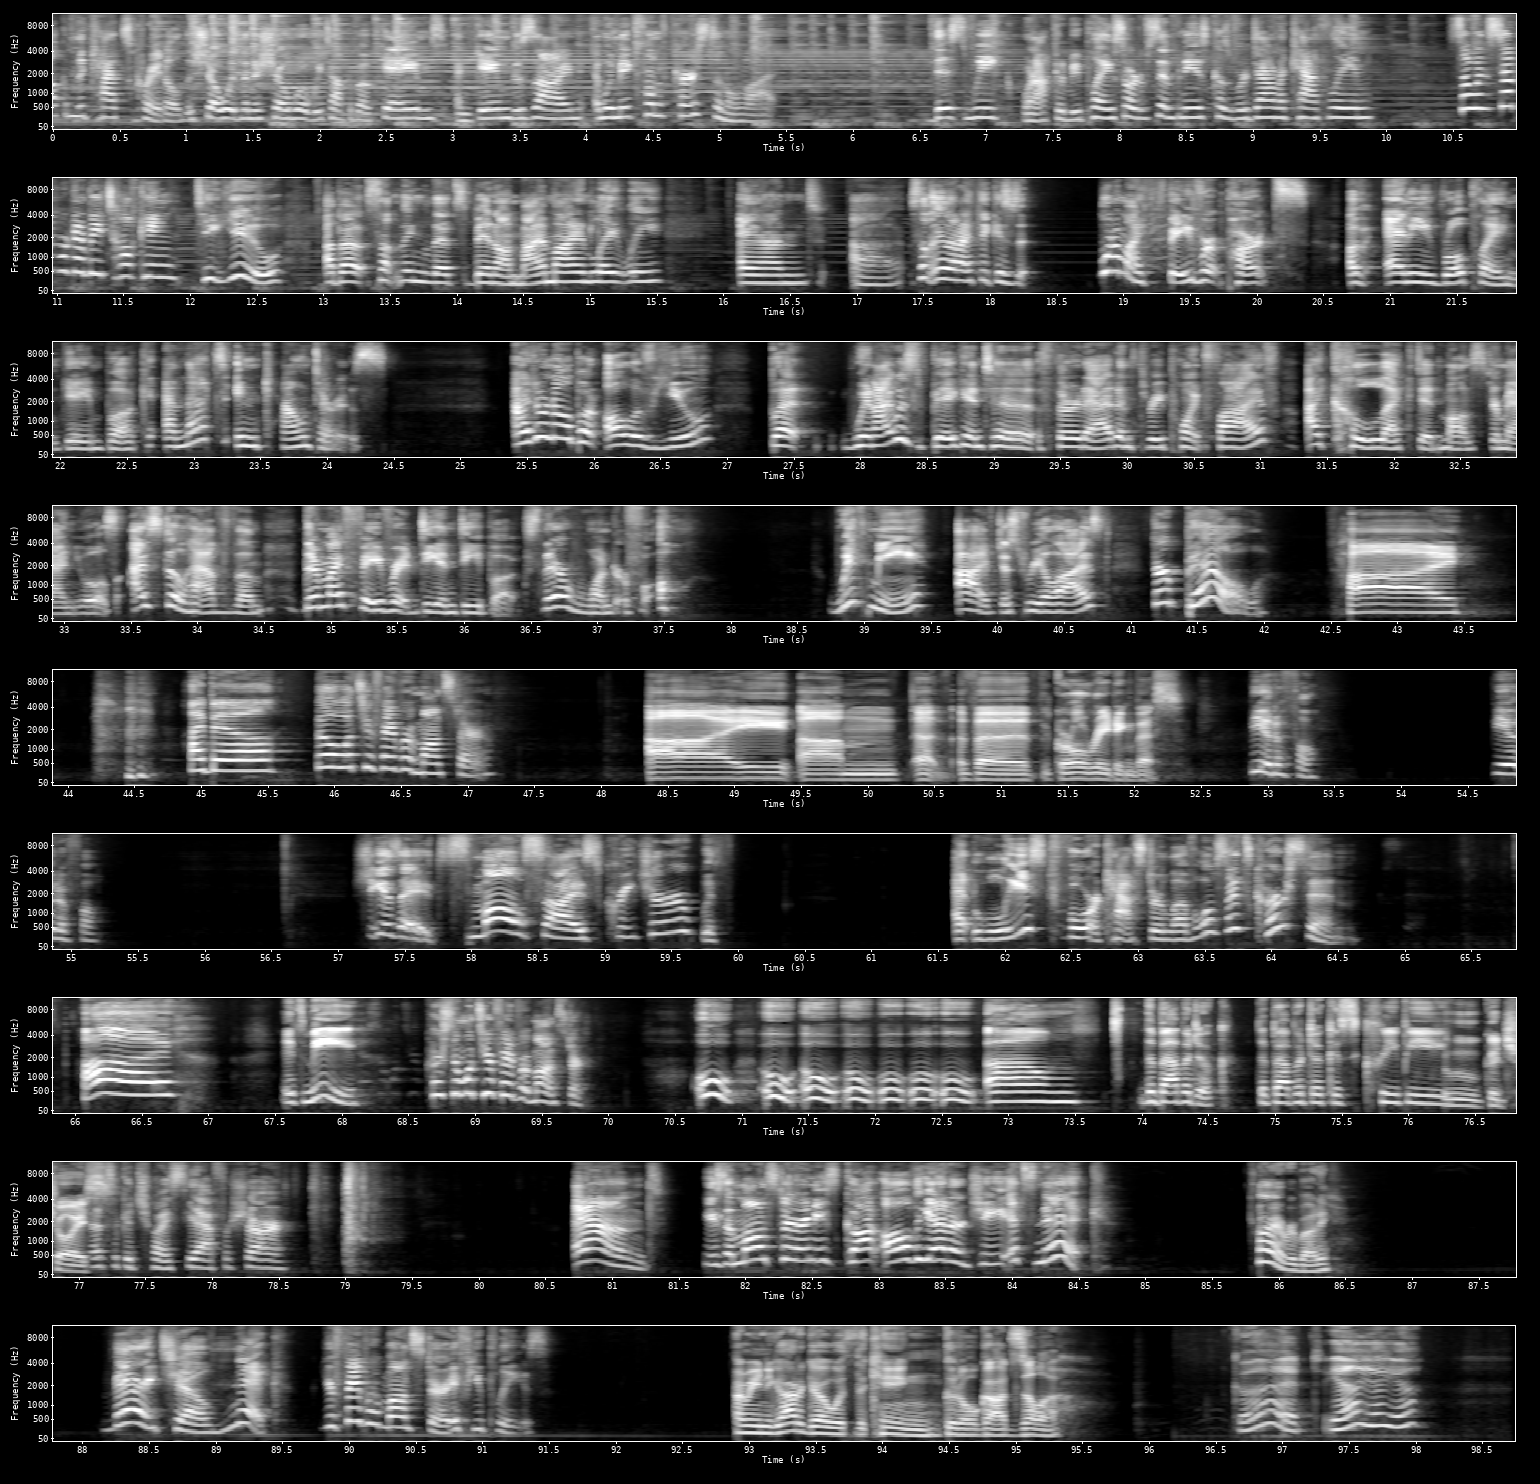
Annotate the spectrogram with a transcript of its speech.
Welcome to Cat's Cradle, the show within a show where we talk about games and game design, and we make fun of Kirsten a lot. This week, we're not going to be playing Sword of Symphonies because we're down a Kathleen. So instead, we're going to be talking to you about something that's been on my mind lately and uh, something that I think is one of my favorite parts of any role playing game book, and that's encounters. I don't know about all of you, but when I was big into third ed and 3.5, I collected monster manuals. I still have them. They're my favorite D&D books. They're wonderful. With me, I've just realized, they're Bill. Hi. Hi, Bill. Bill, what's your favorite monster? I um uh, the, the girl reading this. Beautiful. Beautiful. She is a small sized creature with at least four caster levels. It's Kirsten. Hi. It's me. Kirsten, what's your favorite monster? Oh, oh, oh, oh, oh, oh, oh. Um, the Babadook. The Babadook is creepy. Ooh, good choice. That's a good choice. Yeah, for sure. And he's a monster and he's got all the energy. It's Nick. Hi, everybody. Very chill. Nick, your favorite monster, if you please. I mean, you got to go with the king, good old Godzilla. Good. Yeah, yeah, yeah.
